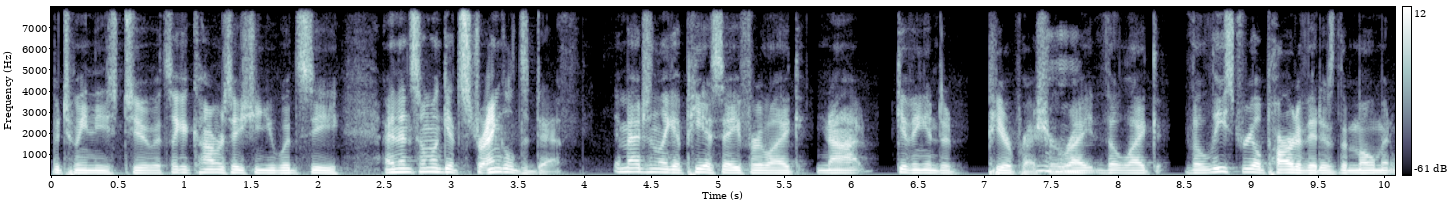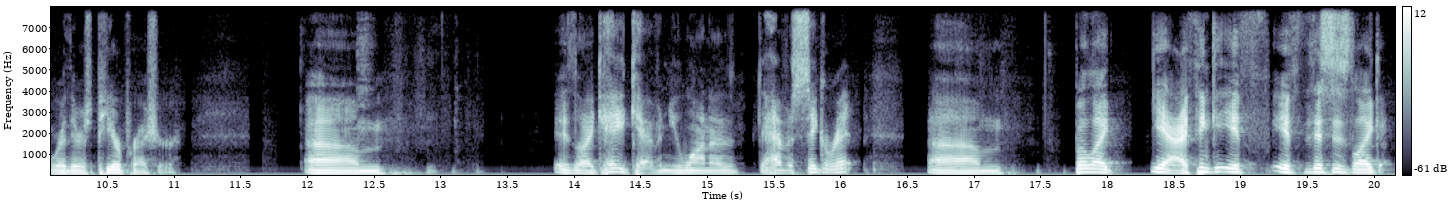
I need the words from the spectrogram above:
between these two. It's like a conversation you would see, and then someone gets strangled to death. Imagine like a PSA for like not giving into peer pressure, Mhm. right? The like the least real part of it is the moment where there's peer pressure. Um, is like, hey Kevin, you want to have a cigarette? Um, but like, yeah, I think if if this is like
